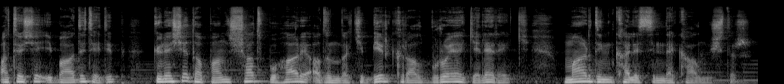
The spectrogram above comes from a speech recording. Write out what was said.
ateşe ibadet edip güneşe tapan Şat Buhari adındaki bir kral buraya gelerek Mardin kalesinde kalmıştır.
